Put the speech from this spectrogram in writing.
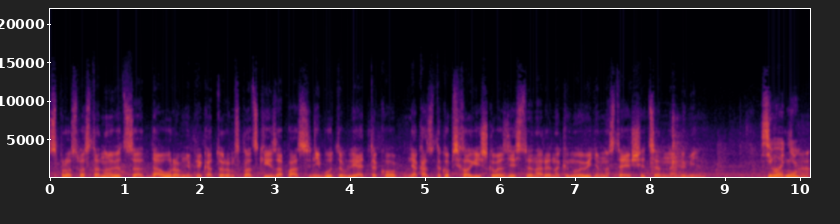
спрос восстановится до уровня, при котором складские запасы не будут влиять такого, оказывать такого психологического воздействия на рынок, и мы увидим настоящие цены на алюминий. Сегодня нужно,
